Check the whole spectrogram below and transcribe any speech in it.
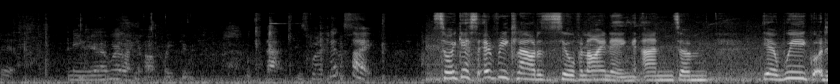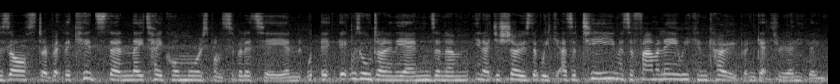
it. Yeah, we're like halfway through. That is what it looks like. So I guess every cloud has a silver lining, and um, yeah, we got a disaster, but the kids then they take on more responsibility, and it, it was all done in the end. And um, you know, it just shows that we, as a team, as a family, we can cope and get through anything.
